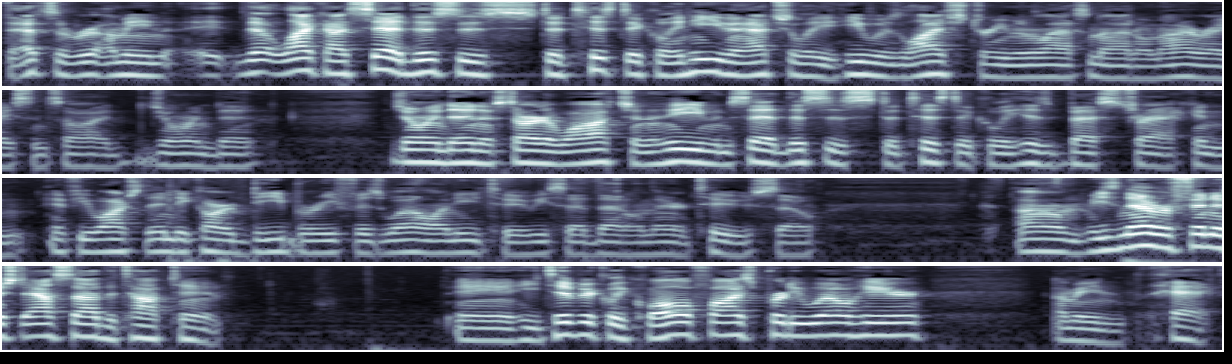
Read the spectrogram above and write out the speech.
that's a real. I mean, it, that, like I said, this is statistically, and he even actually he was live streaming last night on iRace, and so I joined in, joined in and started watching, and he even said this is statistically his best track. And if you watch the IndyCar debrief as well on YouTube, he said that on there too. So, um, he's never finished outside the top ten, and he typically qualifies pretty well here. I mean, heck,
